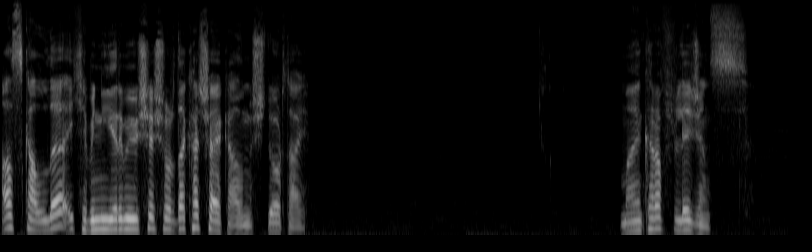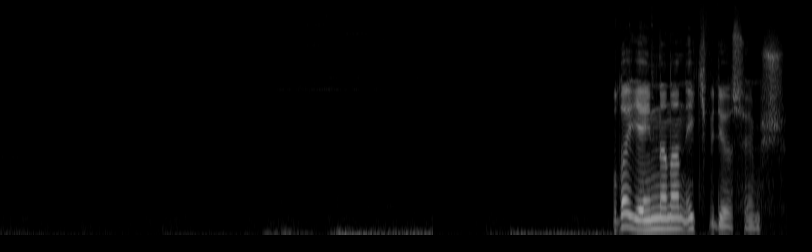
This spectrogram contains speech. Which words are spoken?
az kaldı. 2023'e şurada kaç ay kalmış? 4 ay. Minecraft Legends. Bu da yayınlanan ilk videosuymuş.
